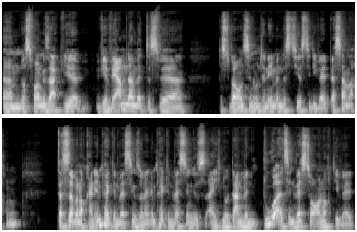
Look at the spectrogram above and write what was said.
Ähm, du hast vorhin gesagt, wir, wir werben damit, dass wir, dass du bei uns in Unternehmen investierst, die die Welt besser machen. Das ist aber noch kein Impact Investing, sondern Impact Investing ist eigentlich nur dann, wenn du als Investor auch noch die Welt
